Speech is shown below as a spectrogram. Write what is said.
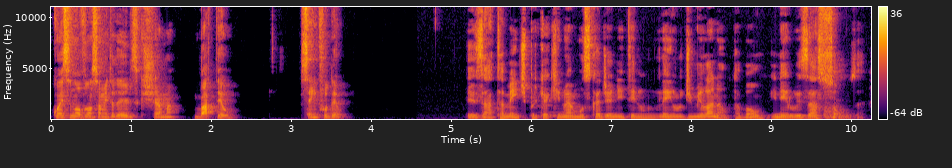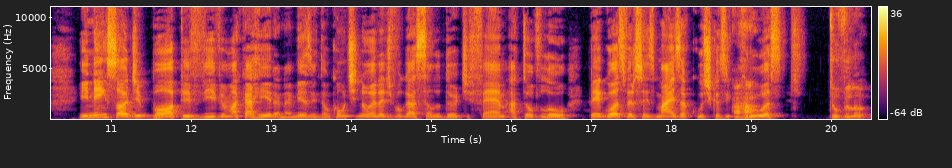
com esse novo lançamento deles que chama Bateu. Sem fudeu. Exatamente, porque aqui não é música de Anitta nem Ludmilla não, tá bom? E nem Luísa Sonza. E nem só de bop vive uma carreira, não é mesmo? Então, continuando a divulgação do Dirty Fam, a Tove Lo pegou as versões mais acústicas e Aham. cruas Tuvelu.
